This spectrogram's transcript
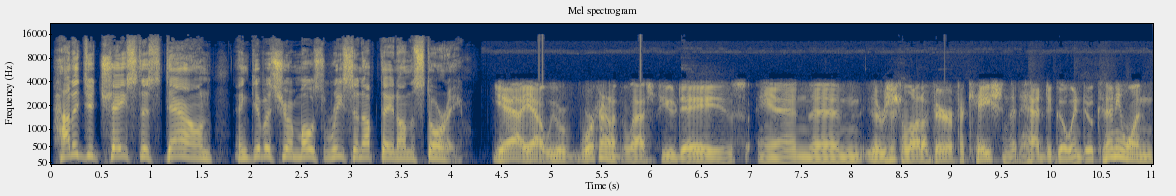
How did you chase this down and give us your most recent update on the story? Yeah, yeah, we were working on it the last few days, and then there was just a lot of verification that had to go into it. Because anyone,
